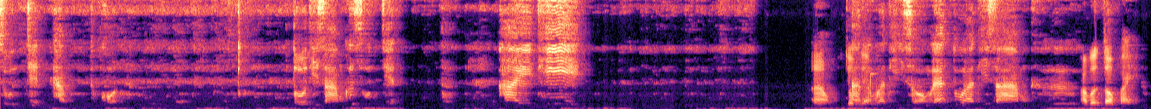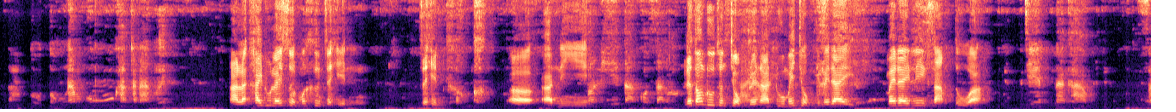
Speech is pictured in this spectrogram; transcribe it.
ศูนย์เจ็ดครับ ทุกคน ตัวที่สามคือศูนย์เจ็ดใครที่ อ้าว จบแล้วตัว ที่สองและตัวที่สามคือเอาเบิ้งต่อไปสามตัวตรงน้ำโอ้ขัดขนาดเลยอะแล้วใครดูไลฟ์สดเมื่อคืนจะเห็น จะเห็นเอ่ออันนี้ ตอนนี้ต่างคนต่างลุ้นแล้วต้องดูจนจบด้วยนะ ดูไม่จบนี่ไม่ได้ ไม่ได้เลขสามตัว เจ็ดนะครับส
